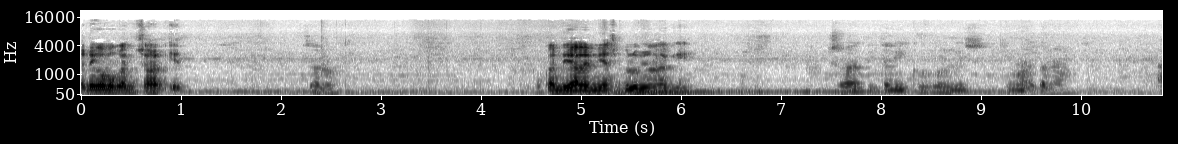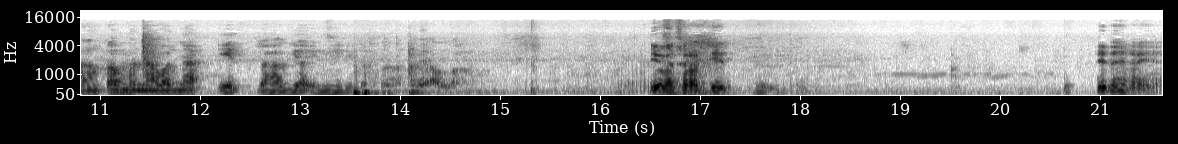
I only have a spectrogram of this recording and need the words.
Tadi ngomongkan sholat id. Bukan di alinea sebelumnya lagi. Sholat kita dikulis cuma karena alangkah menawarnya id bahagia ini didapat oleh Allah. Iya kan sholat id. Id hari raya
